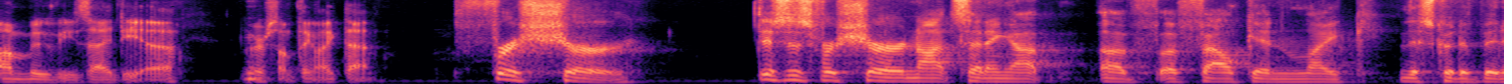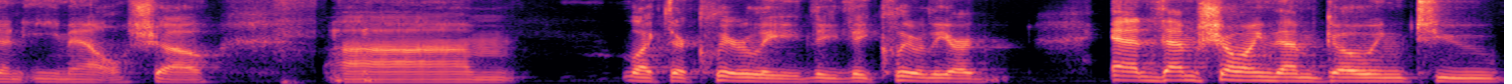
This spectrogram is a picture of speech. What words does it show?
a movie's idea or something like that. for sure. This is for sure not setting up of a Falcon like this could have been an email show. Um, like they're clearly they, they clearly are, and them showing them going to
